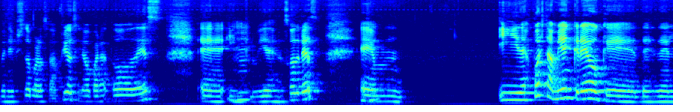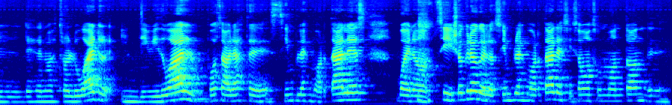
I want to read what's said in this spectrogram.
beneficioso para los anfibios, sino para todos, eh, incluidos nosotros. Em, y después también creo que desde, el- desde nuestro lugar individual, vos hablaste de simples mortales. Bueno, sí, yo creo que los simples mortales, si somos un montón de,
